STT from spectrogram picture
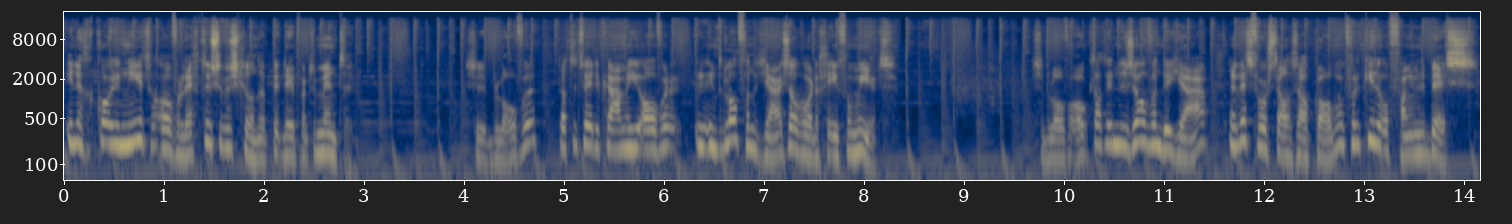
in een gecoördineerd overleg tussen verschillende departementen. Ze beloven dat de Tweede Kamer hierover in de loop van het jaar zal worden geïnformeerd. Ze beloven ook dat in de zomer van dit jaar een wetsvoorstel zal komen voor de kinderopvang in de BES.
